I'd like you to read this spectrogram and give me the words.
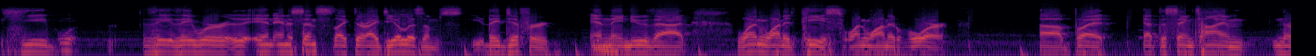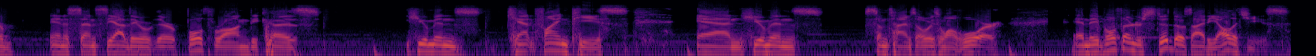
he Wh- they they were in in a sense like their idealisms they differed and they knew that one wanted peace one wanted war uh, but at the same time they're in a sense yeah they were they're both wrong because humans can't find peace and humans sometimes always want war. And they both understood those ideologies.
